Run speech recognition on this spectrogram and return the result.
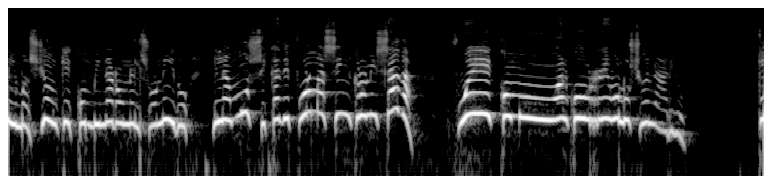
animación que combinaron el sonido y la música de forma sincronizada. Fue como algo revolucionario, que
